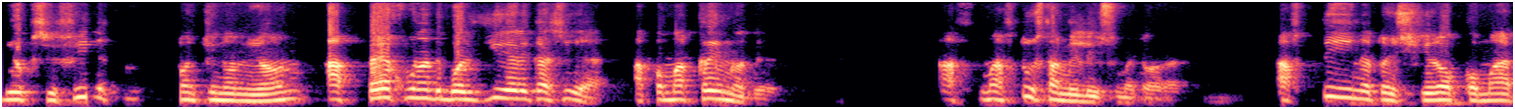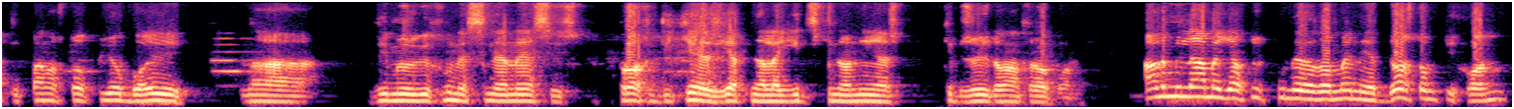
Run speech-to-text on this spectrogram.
πλειοψηφία των κοινωνιών απέχουν από την πολιτική διαδικασία, απομακρύνονται. Με αυτούς θα μιλήσουμε τώρα. Αυτή είναι το ισχυρό κομμάτι πάνω στο οποίο μπορεί να δημιουργηθούν συνενέσεις προθετικές για την αλλαγή της κοινωνίας και της ζωής των ανθρώπων. Αν μιλάμε για αυτούς που είναι δεδομένοι εντός των πτυχών,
